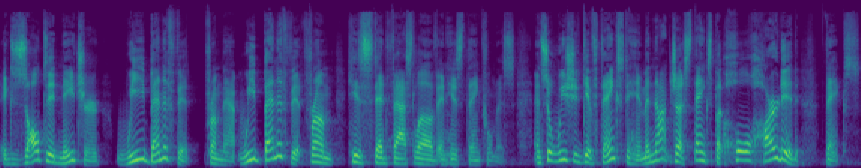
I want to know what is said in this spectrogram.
exalted nature, we benefit from that. We benefit from his steadfast love and his thankfulness. And so we should give thanks to him and not just thanks, but wholehearted thanks.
